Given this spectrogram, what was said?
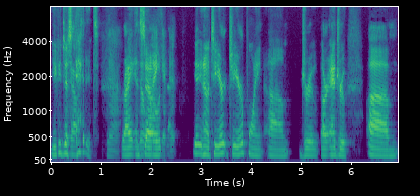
You could just Yeah. edit, yeah. right? And so like you know to your to your point um drew or andrew um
